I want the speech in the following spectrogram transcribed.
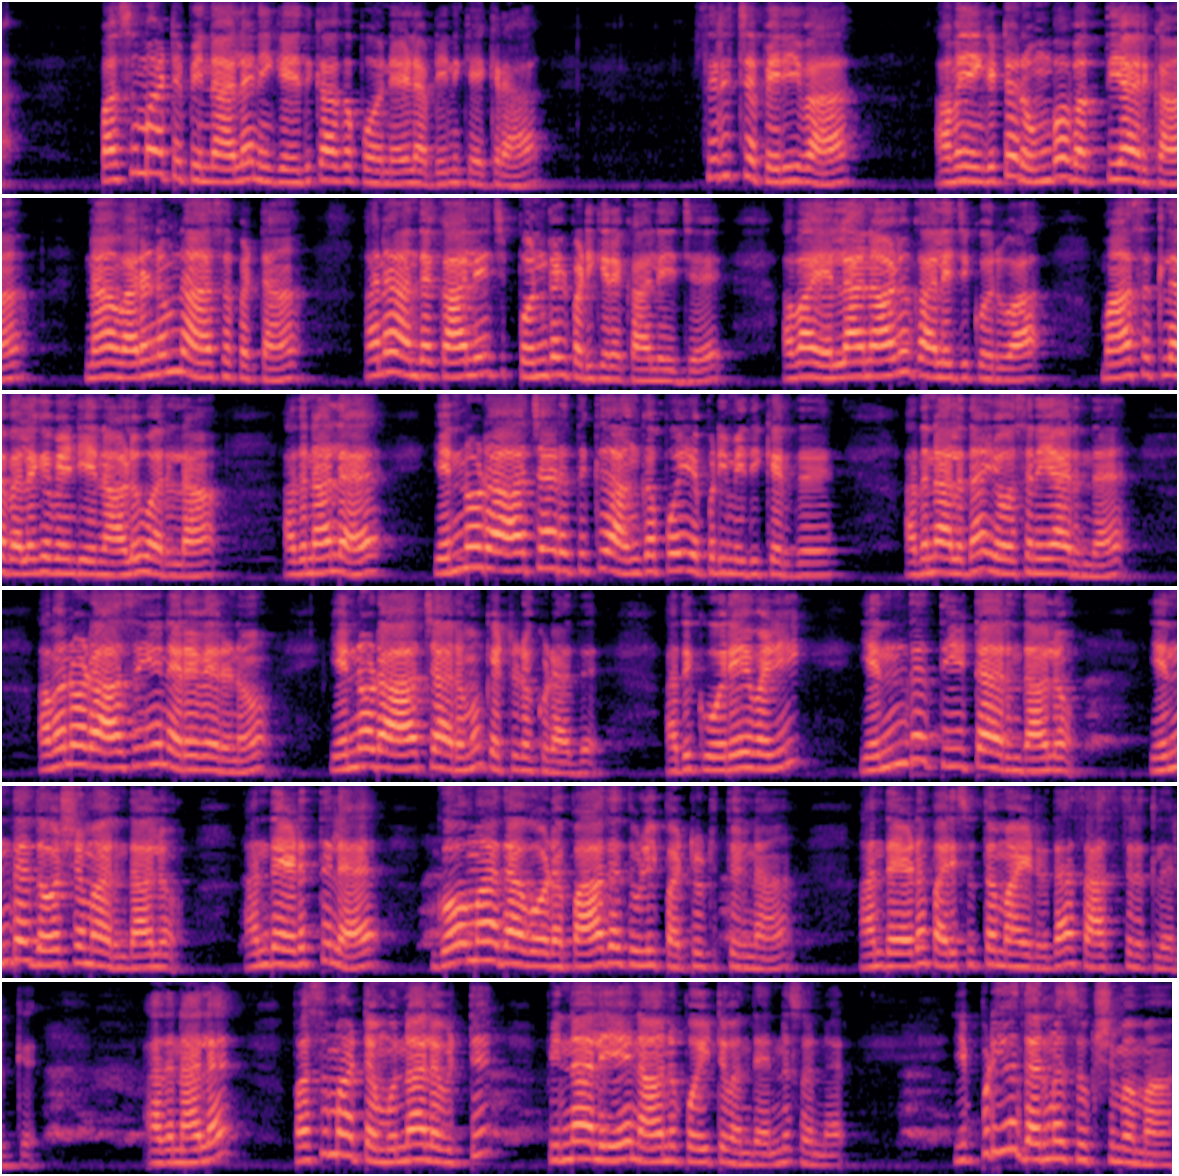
பசுமாட்டு பின்னால் நீங்கள் எதுக்காக போனேள்? அப்படின்னு கேட்குறா சிரிச்ச பெரியவா அவன் என்கிட்ட ரொம்ப பக்தியாக இருக்கான். நான் வரணும்னு ஆசைப்பட்டான். ஆனால் அந்த காலேஜ் பொண்கள் படிக்கிற காலேஜு அவள் எல்லா நாளும் காலேஜுக்கு வருவா. மாதத்தில் விலக வேண்டிய நாளும் வரலாம். அதனால் என்னோட ஆச்சாரத்துக்கு அங்கே போய் எப்படி மிதிக்கிறது? அதனால தான் யோசனையாக இருந்தேன். அவனோட ஆசையும் நிறைவேறணும். என்னோட ஆச்சாரமும் கெட்டுடக்கூடாது. அதுக்கு ஒரே வழி எந்த தீட்டாக இருந்தாலும் எந்த தோஷமாக இருந்தாலும் அந்த இடத்துல கோமாதாவோட பாத துளி பட்டுட்டுனா அந்த இடம் பரிசுத்தமாயிடுறதா சாஸ்திரத்தில் இருக்குது அதனால் பசுமாட்டை முன்னால் விட்டு பின்னாலேயே நானும் போயிட்டு வந்தேன்னு சொன்னார். இப்படியும் தர்ம சூக்ஷ்மமா?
